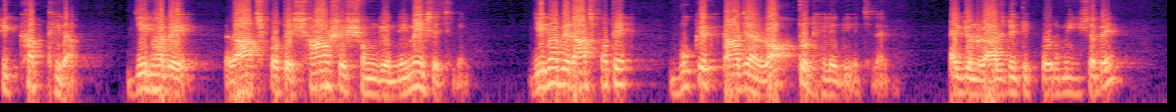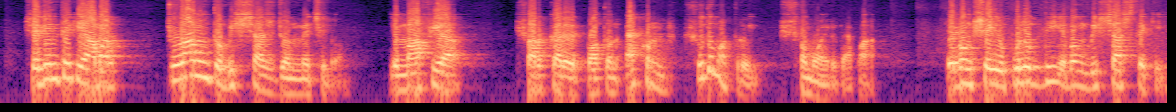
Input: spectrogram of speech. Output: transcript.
শিক্ষার্থীরা যেভাবে রাজপথে সাহসের সঙ্গে নেমে এসেছিলেন, যেভাবে রাজপথে বুকের তাজা রক্ত ঢেলে দিয়েছিলেন, একজন রাজনৈতিক কর্মী হিসেবে সেদিন থেকে আমার চূড়ান্ত বিশ্বাস জন্মেছিল যে মাফিয়া সরকারের পতন এখন শুধুমাত্রই সময়ের ব্যাপার। এবং সেই উপলব্ধি এবং বিশ্বাস থেকেই,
